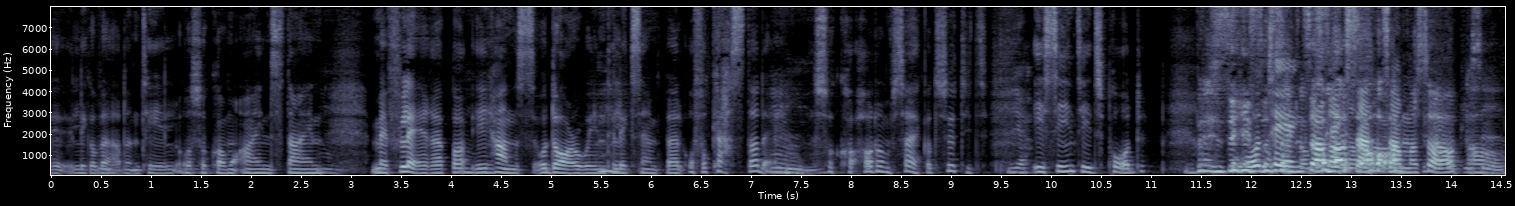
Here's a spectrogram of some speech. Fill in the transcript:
eh, ligger världen till och så kommer Einstein med flera på, i hans och Darwin till exempel och förkastar det. Så har de säkert suttit Ja. i sin tids podd Precis, och sagt tänkt samma exakt sak. samma sak. Ja,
